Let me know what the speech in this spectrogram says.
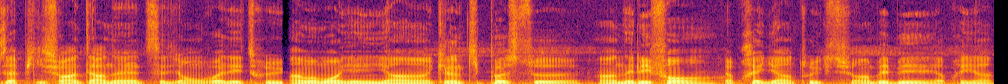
zapping sur internet, c'est-à-dire on voit des trucs. À un moment, il y a, quelqu'un qui poste euh, un éléphant, après il y a un truc sur un bébé, après il y a.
